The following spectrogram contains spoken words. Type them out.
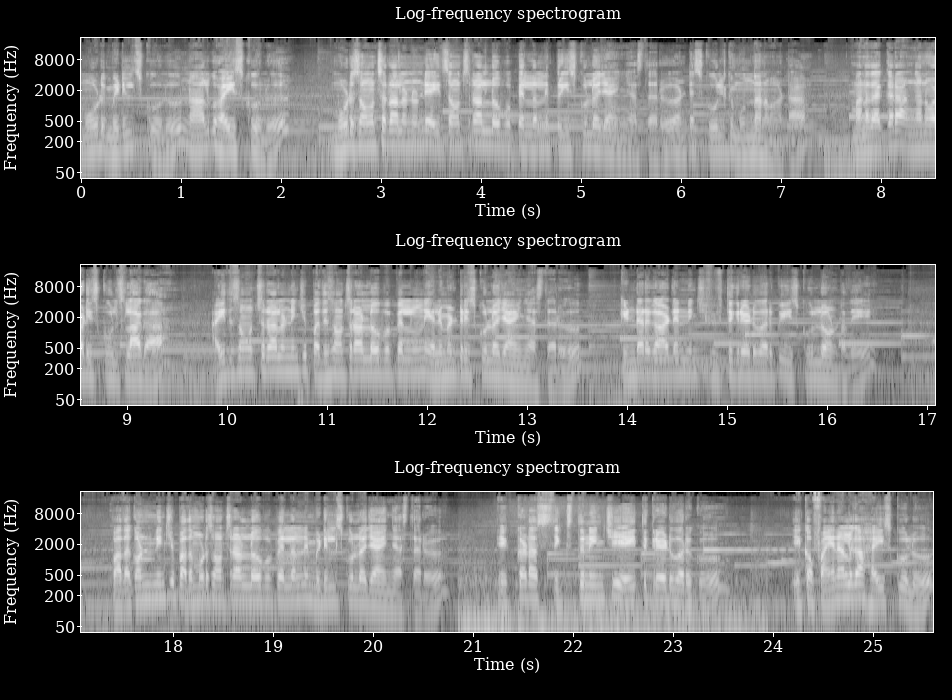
మూడు మిడిల్ స్కూలు నాలుగు హై స్కూలు. మూడు సంవత్సరాల నుండి ఐదు సంవత్సరాల లోపు పిల్లల్ని ప్రీ స్కూల్లో జాయిన్ చేస్తారు. అంటే స్కూల్కి ముందనమాట. మన దగ్గర అంగన్వాడీ స్కూల్స్ లాగా ఐదు సంవత్సరాల నుంచి పది సంవత్సరాల లోపు పిల్లల్ని ఎలిమెంటరీ స్కూల్లో జాయిన్ చేస్తారు. కిండర్ గార్డెన్ నుంచి ఫిఫ్త్ గ్రేడ్ వరకు ఈ స్కూల్లో ఉంటుంది. పదకొండు నుంచి పదమూడు సంవత్సరాల లోపు పిల్లల్ని మిడిల్ స్కూల్లో జాయిన్ చేస్తారు. ఇక్కడ సిక్స్త్ నుంచి ఎయిత్ గ్రేడ్ వరకు ఇక ఫైనల్గా హై స్కూలు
